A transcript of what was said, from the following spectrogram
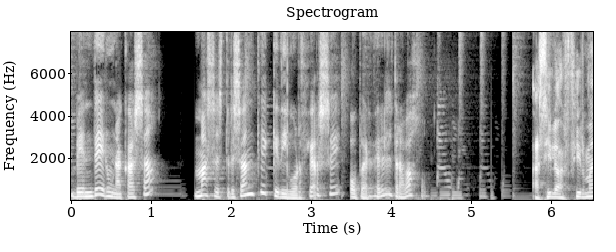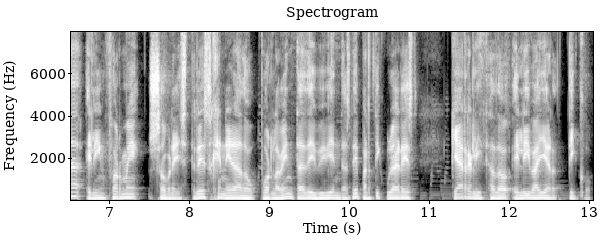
Vender una casa más estresante que divorciarse o perder el trabajo. Así lo afirma el informe sobre estrés generado por la venta de viviendas de particulares que ha realizado el eBayer Tico,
